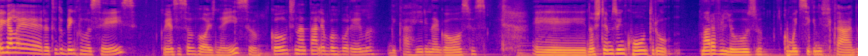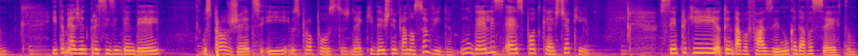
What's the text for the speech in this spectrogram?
Oi, galera, tudo bem com vocês? Conhece essa voz, não é isso? Coach Natália Borborema, de Carreira e Negócios. É, nós temos um encontro maravilhoso, com muito significado. E também a gente precisa entender os projetos e os propósitos né, que Deus tem para a nossa vida. Um deles é esse podcast aqui. Sempre que eu tentava fazer, nunca dava certo.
